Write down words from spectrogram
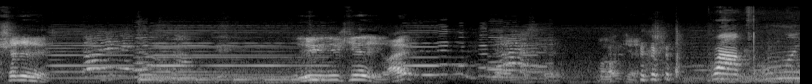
Shut it in. You, you kidding, right? Yeah, I'm kidding. Okay. Rocks. Oh my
